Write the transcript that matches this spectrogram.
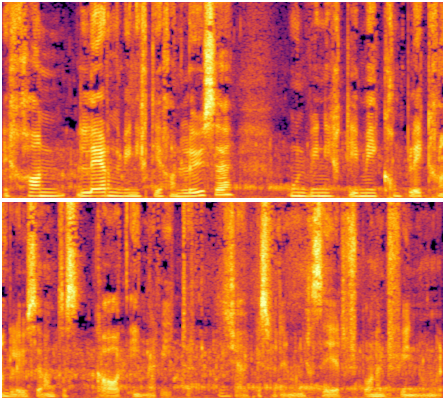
Ich kann lernen, wie ich die lösen kann und wie ich die mehr komplett kann lösen kann. Und das geht immer weiter. Das ist etwas, von dem ich sehr spannend finde, wo man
